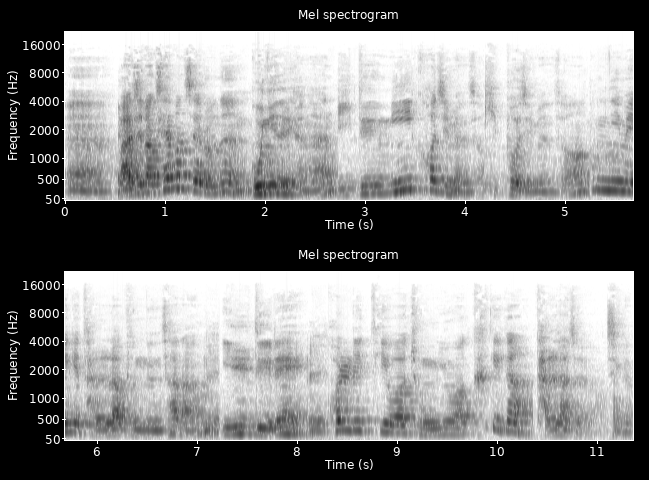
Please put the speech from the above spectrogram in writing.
어, 마지막 세 번째로는 본인을 향한 믿음이 커지면서 깊어지면서 홈님에게 달라붙는 사람 네. 일들의 네. 퀄리티와 종류와 크기가 달라져요 지금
